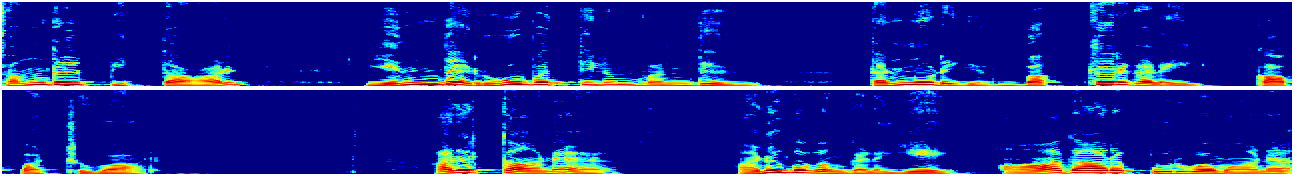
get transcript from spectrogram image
சங்கல்பித்தால் எந்த ரூபத்திலும் வந்து தன்னுடைய பக்தர்களை காப்பாற்றுவார். அதற்கான அனுபவங்களையே ஆதாரபூர்வமான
